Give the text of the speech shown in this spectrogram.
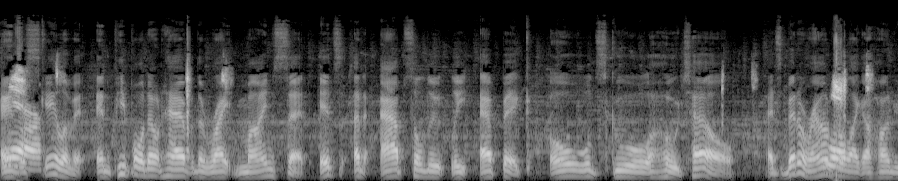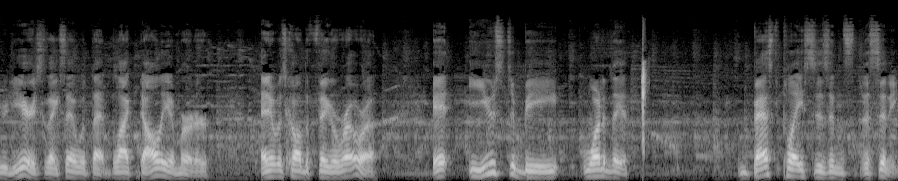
and the scale of it. And people don't have the right mindset. It's an absolutely epic old school hotel. It's been around Yeah. for like a hundred years. Like I said, with that Black Dahlia murder, and it was called the Figueroa. It used to be one of the best places in the city.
